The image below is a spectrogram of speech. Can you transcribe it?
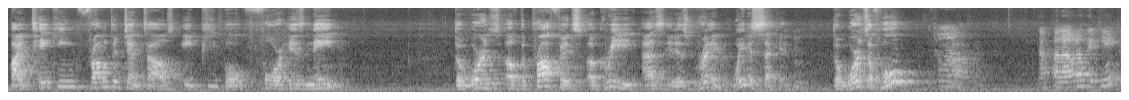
by taking from the Gentiles a people for his name. The words of the prophets agree as it is written. Wait a second. The words of who? ¿Las palabras de quién?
